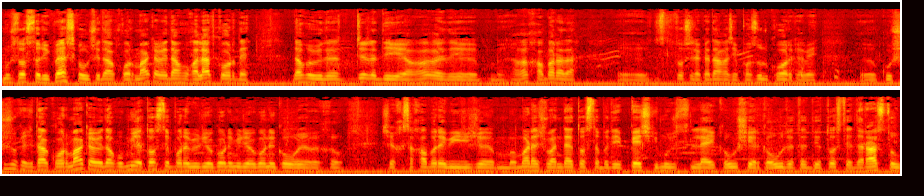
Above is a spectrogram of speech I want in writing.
موږ تاسو ته ریکوست کوو چې دا کورما کوي دا خو غلط کور دی دا خو ډیره دی هغه خبره ده تاسو لکه دا غزي پزول کور کوي کوشش وکړئ چې دا کورما کوي دا خو مې تاسو ته پر ویډیوګونې ویډیوګونې کوو چې څه خبره وي چې مړ ژوند تاسو ته به دې پیج کې موږ لایک او شیر کوو ته دې تاسو ته دراستو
